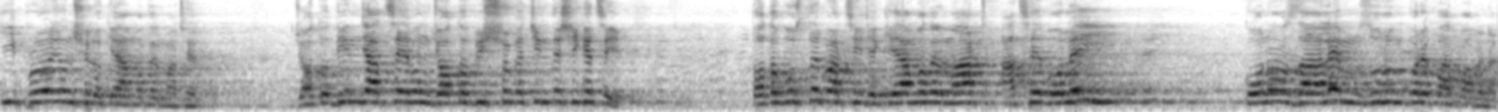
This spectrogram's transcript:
কি প্রয়োজন ছিল কে আমাদের মাঠের? যত দিন যাচ্ছে এবং যত বিশ্বকে চিনতে শিখেছি, তত বুঝতে পারছি যে কে আমাদের মাঠ আছে বলেই কোনো জালেম জুলুম করে পার পাবে না।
